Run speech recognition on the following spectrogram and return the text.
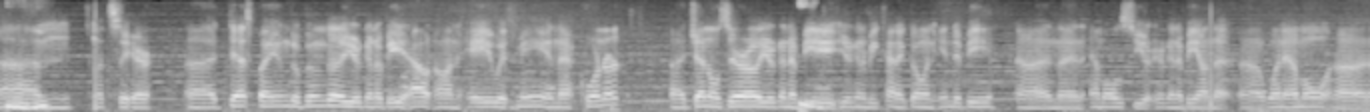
Um, Let's see here. Uh, Death by Unga Boonga, you're gonna be out on A with me in that corner. Uh, General Zero, you're gonna be you're gonna be kind of going into B, uh, and then Emils, you're, you're gonna be on the uh, one Emil. Uh,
